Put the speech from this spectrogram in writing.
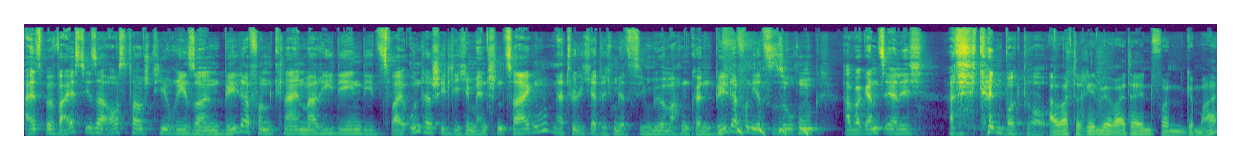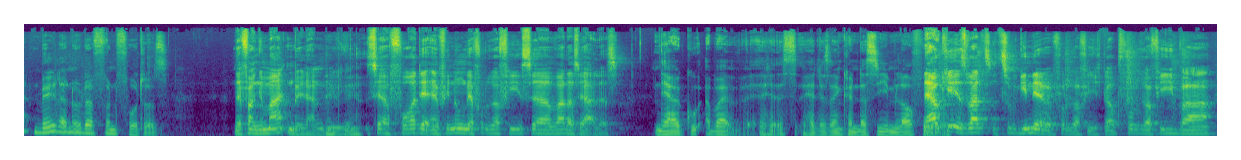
Als Beweis dieser Austauschtheorie sollen Bilder von Klein Marie denen, die zwei unterschiedliche Menschen zeigen. Natürlich hätte ich mir jetzt die Mühe machen können, Bilder von ihr zu suchen, aber ganz ehrlich, hatte ich keinen Bock drauf. Aber warte, reden wir weiterhin von gemalten Bildern oder von Fotos? Ne, von gemalten Bildern. Ist ja vor der Erfindung der Fotografie ist ja, war das ja alles. Ja, gut, aber es hätte sein können, dass sie im Laufe. Ja, okay, es war zu, zu Beginn der Fotografie. Ich glaube, Fotografie war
